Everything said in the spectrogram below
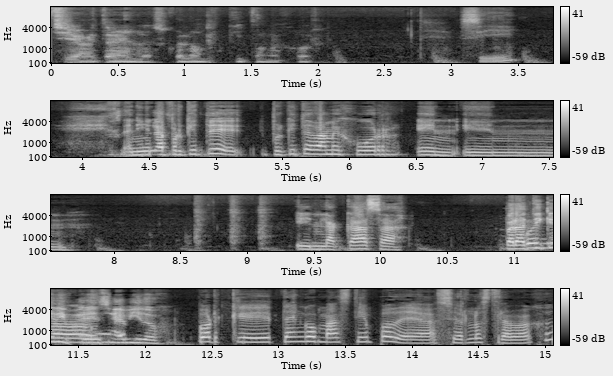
Sí, a mí también en la escuela un poquito mejor. Sí. Daniela, ¿por qué te, por qué te va mejor en, en, en la casa? ¿Para ti qué diferencia ha habido? Porque tengo más tiempo de hacer los trabajos,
